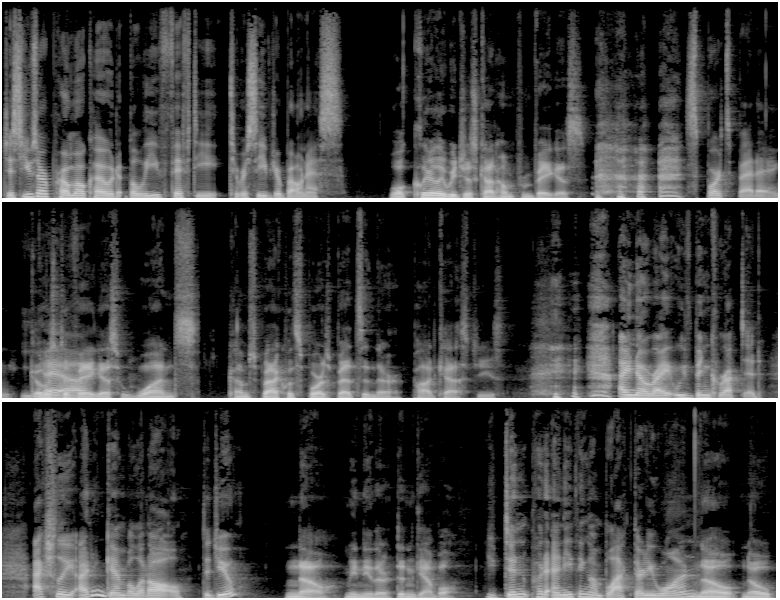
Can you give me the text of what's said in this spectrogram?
Just use our promo code BLEAV50 to receive your bonus. Well, clearly, we just got home from Vegas. Sports betting. Goes yeah. to Vegas once, comes back with sports bets in their podcast. Jeez. I know, right? We've been corrupted. Actually, I didn't gamble at all. Did you? No, me neither. Didn't gamble. You didn't put anything on Black 31? No, no,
